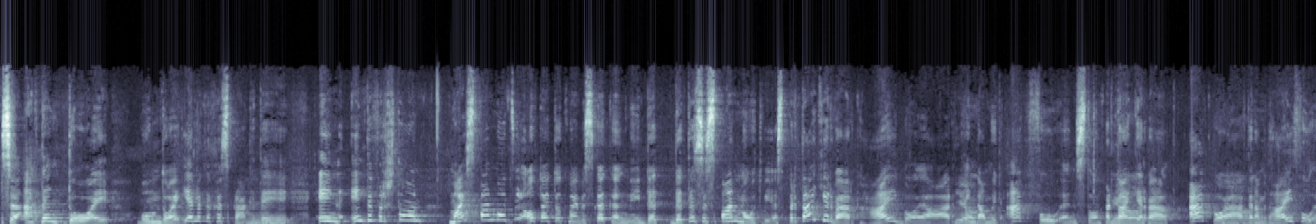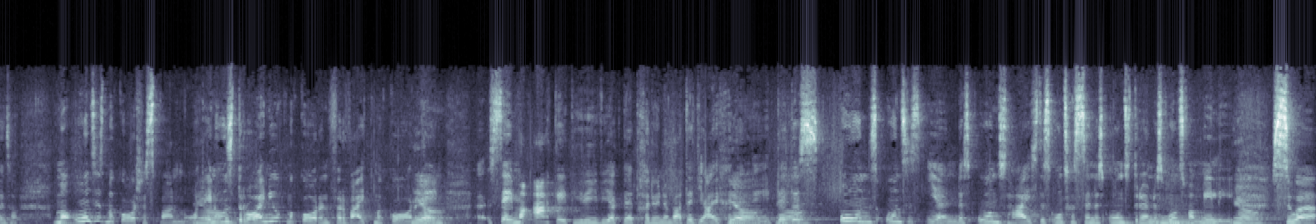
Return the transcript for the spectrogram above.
So ek dink daai om daai eerlike gesprekke te hê en en te verstaan my spanmaat nie altyd tot my beskikking nie. Dit dit is 'n spanmaat wees. Partykeer werk hy baie hard Ja. en dan moet ek vol instaan. Partykeer Ja. werk ek baie hard en dan moet hy vol instaan. Maar ons is mekaar se spanmaat Ja. en ons draai nie op mekaar en verwyd mekaar Ja. en uh, sê maar ek het hierdie week dit gedoen en wat het jy gedoen Ja, nie. Dit ja. is ons ons is een. Dis ons huis, dis ons gesin, dis ons droom, dis ons familie. Ja. So, ehm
